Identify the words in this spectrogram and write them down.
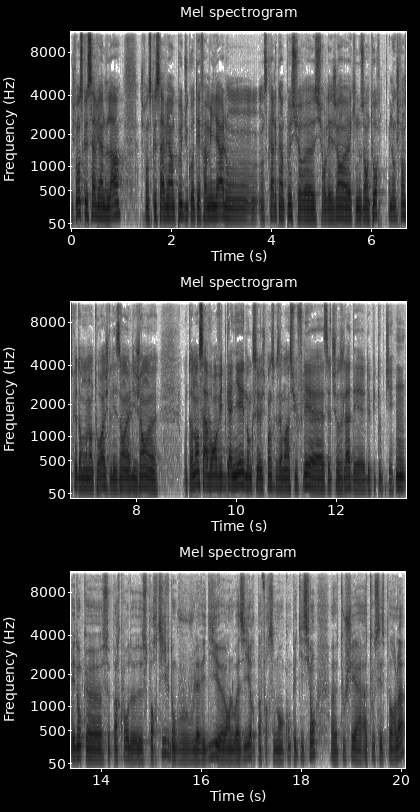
je pense que ça vient de là. Je pense que ça vient un peu du côté familial. On, on se calque un peu sur, sur les gens qui nous entourent. Donc je pense que dans mon entourage, les, les gens ont tendance à avoir envie de gagner. Donc je pense que ça m'a insufflé euh, cette chose-là depuis tout petit. Mmh. Et donc euh, ce parcours de, sportif, donc vous, l'avez dit, euh, en loisir, pas forcément en compétition, touché à, tous ces sports-là.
